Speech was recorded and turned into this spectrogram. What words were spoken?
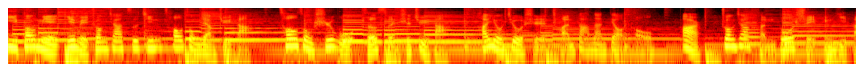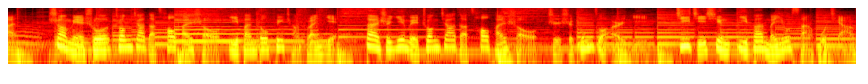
一方面因为庄家资金操纵量巨大。操纵失误则损失巨大，还有就是船大难掉头。二庄家很多水平一般，上面说庄家的操盘手一般都非常专业，但是因为庄家的操盘手只是工作而已，积极性一般没有散户强，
